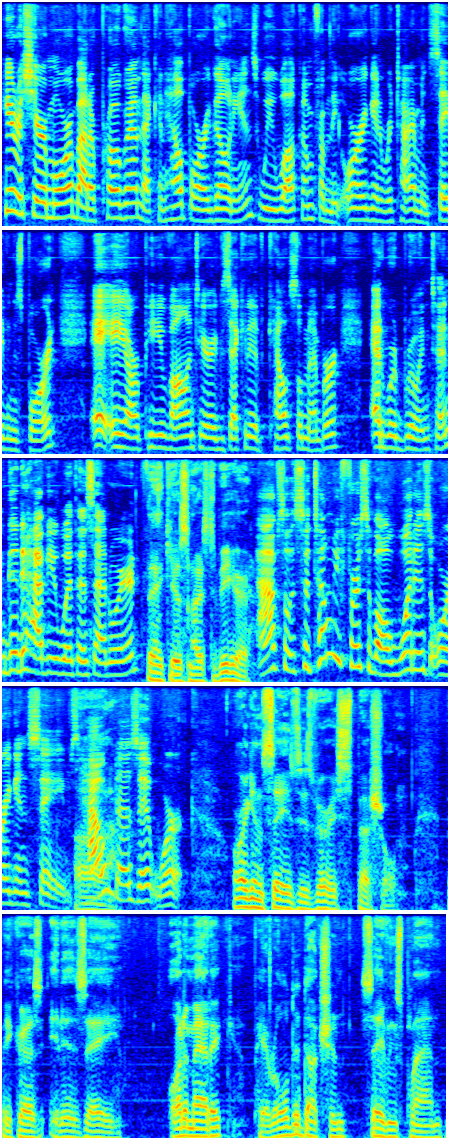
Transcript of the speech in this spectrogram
Here to share more about a program that can help Oregonians, we welcome from the Oregon Retirement Savings Board, AARP Volunteer Executive Council member, Edward Brewington. Good to have you with us, Edward. Thank you. It's nice to be here. Absolutely. So tell me, first of all, what is Oregon Saves? Uh, How does it work? Oregon Saves is very special because it is a automatic payroll deduction savings plan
